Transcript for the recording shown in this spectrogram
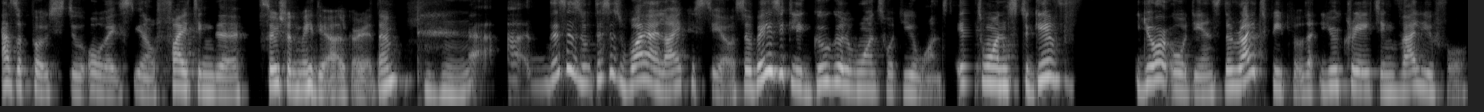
as opposed to always you know fighting the social media algorithm mm-hmm. uh, uh this is this is why i like seo so basically google wants what you want. It wants to give your audience the right people that you're creating value for.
